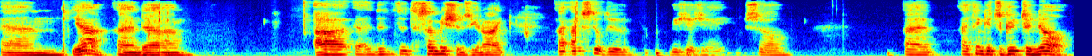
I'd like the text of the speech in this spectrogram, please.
And yeah, and um, uh, the, the, submissions, you know, I, I, I still do BJJ, so uh, I think it's good to know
